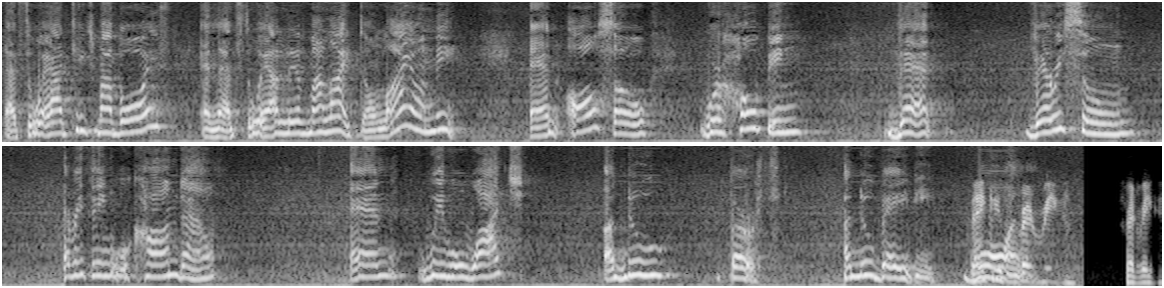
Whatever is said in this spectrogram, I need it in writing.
That's the way I teach my boys, and that's the way I live my life. Don't lie on me. And also, we're hoping that very soon everything will calm down and we will watch a new birth, a new baby Thank born. you, Frederica. Frederica,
